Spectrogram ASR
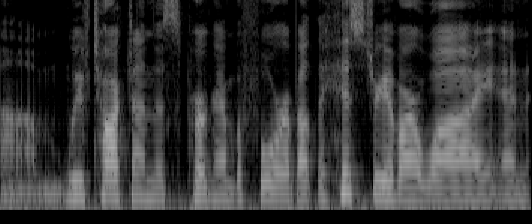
Um, we've talked on this program before about the history of our Y, and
